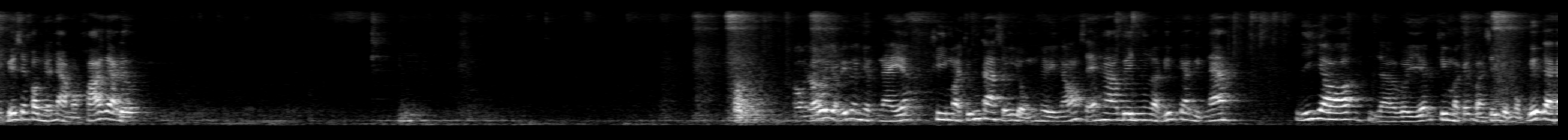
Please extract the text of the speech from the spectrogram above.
thì bếp sẽ không thể nào mà khóa ra được. Còn đối với dòng bếp ga Nhật này á, khi mà chúng ta sử dụng thì nó sẽ hao pin hơn là bếp ga Việt Nam. Lý do là vì khi mà các bạn sử dụng một bếp đây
